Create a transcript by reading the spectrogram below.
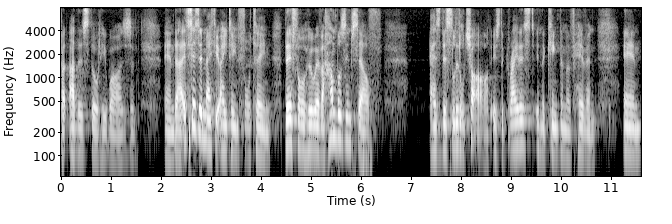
but others thought he was. And and uh, it says in Matthew 18 14, therefore, whoever humbles himself as this little child is the greatest in the kingdom of heaven. And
